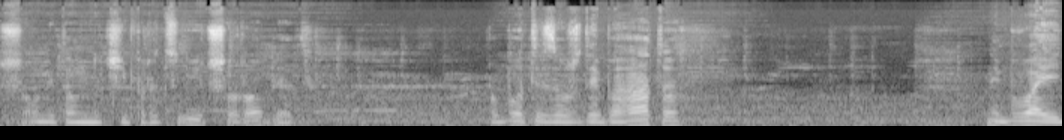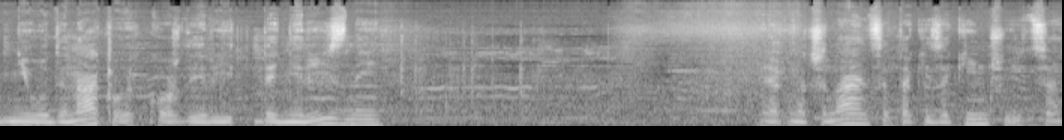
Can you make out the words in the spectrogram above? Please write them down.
що вони там вночі працюють, що роблять. Роботи завжди багато. Не буває днів одинакових, кожен день різний. Як починається, так і закінчується.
